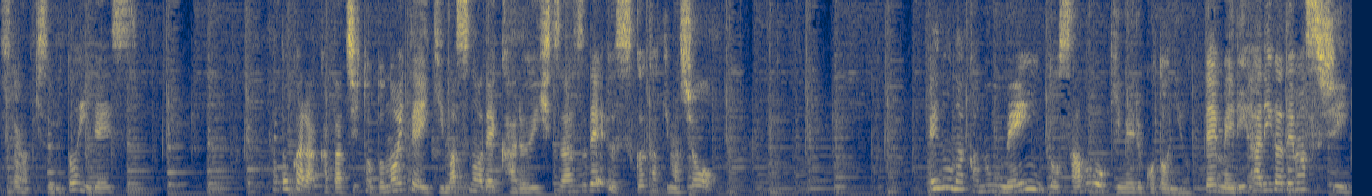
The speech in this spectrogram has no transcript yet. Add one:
下書きするといいです。後から形整えていきますので軽い筆圧で薄く描きましょう。絵の中のメインとサブを決めることによってメリハリが出ますし、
